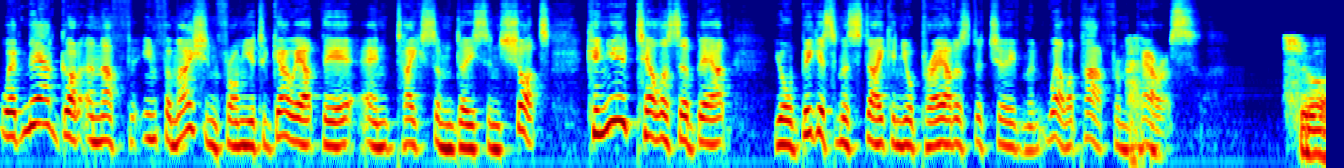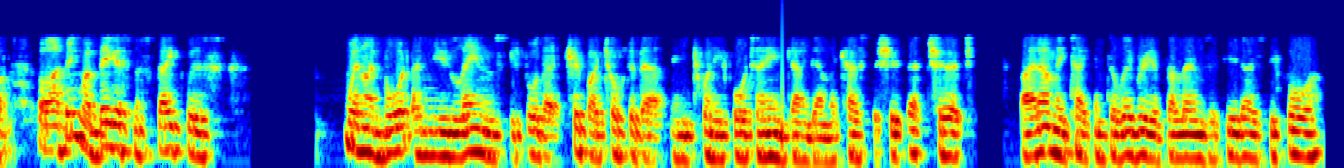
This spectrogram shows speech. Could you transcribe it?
We've now got enough information from you to go out there and take some decent shots. Can you tell us about your biggest mistake and your proudest achievement? Well, apart from Paris. Sure. Well, I think my biggest mistake was when I bought a new lens before that trip I talked about in 2014, going down the coast to shoot that church. I'd only taken delivery of the lens a few days before,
